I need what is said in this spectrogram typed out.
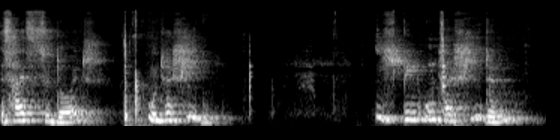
Es heißt zu Deutsch unterschieden. Ich bin unterschieden,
